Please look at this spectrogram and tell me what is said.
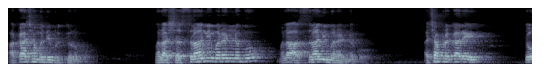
आकाशामध्ये मृत्यू नको. मला शस्त्रांनी मरण नको मला अस्त्रांनी मरण नको. अशा प्रकारे तो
